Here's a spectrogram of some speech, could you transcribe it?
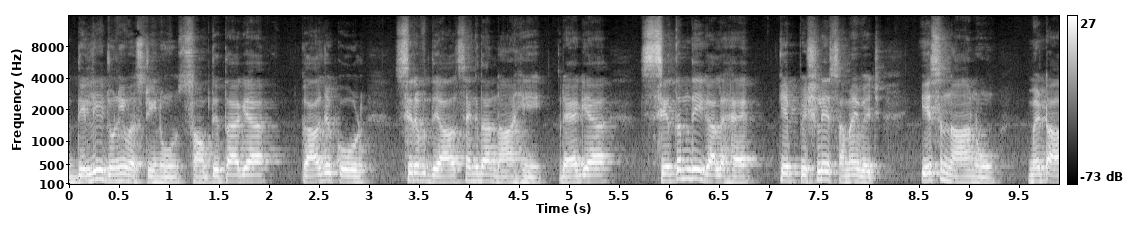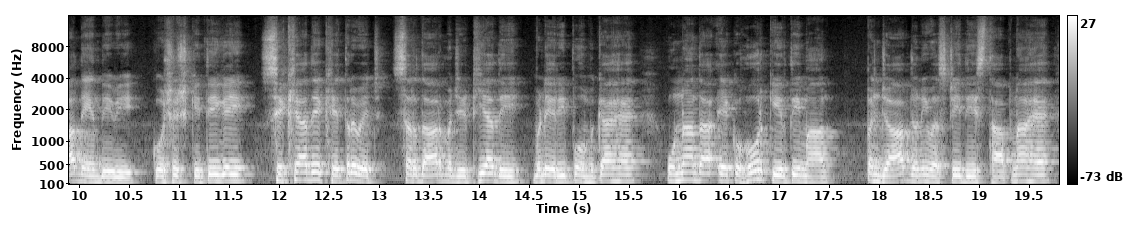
ਦਿੱਲੀ ਯੂਨੀਵਰਸਿਟੀ ਨੂੰ ਸੌਂਪ ਦਿੱਤਾ ਗਿਆ। ਕਾਲਜ ਕੋਲ ਸਿਰਫ ਦਿਆਲ ਸਿੰਘ ਦਾ ਨਾਂ ਹੀ ਰਹਿ ਗਿਆ। ਸਿਤਮ ਦੀ ਗੱਲ ਹੈ ਕਿ ਪਿਛਲੇ ਸਮੇਂ ਵਿੱਚ ਇਸ ਨਾਂ ਨੂੰ ਮਿਟਾ ਦੇਣ ਦੀ ਵੀ ਕੋਸ਼ਿਸ਼ ਕੀਤੀ ਗਈ। ਸਿੱਖਿਆ ਦੇ ਖੇਤਰ ਵਿੱਚ ਸਰਦਾਰ ਮਜੀਠੀਆ ਦੀ ਵਡੇਰੀ ਭੂਮਿਕਾ ਹੈ। ਉਹਨਾਂ ਦਾ ਇੱਕ ਹੋਰ ਕੀਰਤੀਮਾਨ ਪੰਜਾਬ ਯੂਨੀਵਰਸਿਟੀ ਦੀ ਸਥਾਪਨਾ ਹੈ।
